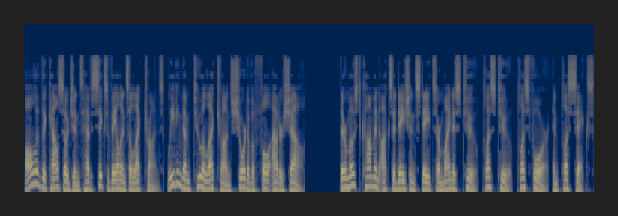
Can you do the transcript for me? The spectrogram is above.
All of the chalcogens have six valence electrons, leaving them two electrons short of a full outer shell. Their most common oxidation states are minus 2, plus 2, plus 4, and plus 6.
